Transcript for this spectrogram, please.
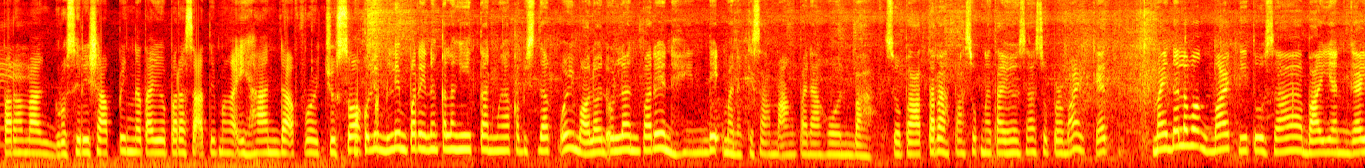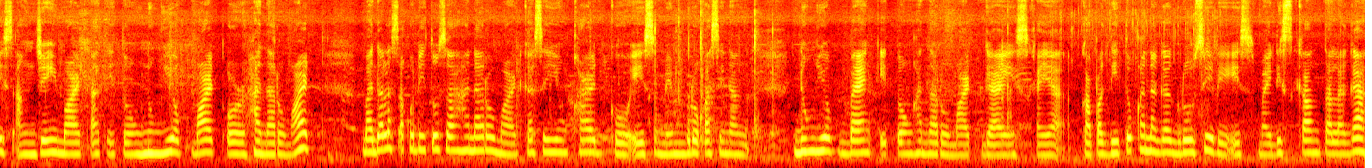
para mag-grocery shopping na tayo para sa ating mga ihanda for Chusok. Makulimlim pa rin ang kalangitan mga kabisdak. Uy, maulan-ulan pa rin. Hindi man nagkisama ang panahon ba. So pa, tara, pasok na tayo sa supermarket. May dalawang mart dito sa bayan guys, ang J-Mart at itong Nungyop Mart or Hanaro Mart. Madalas ako dito sa Hanaro Mart kasi yung card ko is membro kasi ng Nungyop Bank itong Hanaro Mart guys. Kaya kapag dito ka nag-grocery is may discount talaga.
